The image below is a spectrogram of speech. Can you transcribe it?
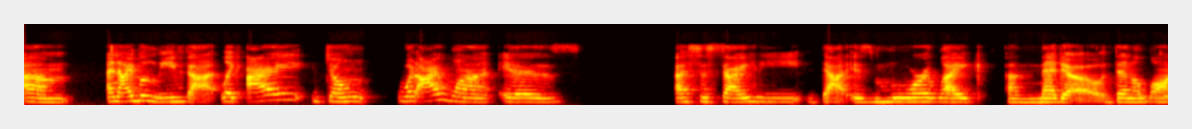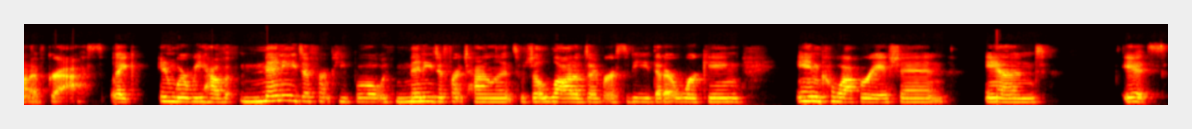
Um, and I believe that. Like, I don't what I want is a society that is more like a meadow than a lawn of grass. Like in where we have many different people with many different talents, which a lot of diversity that are working in cooperation. And it's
